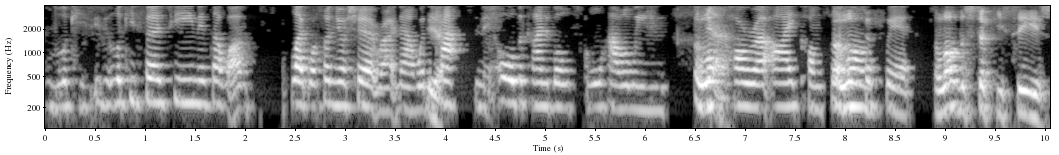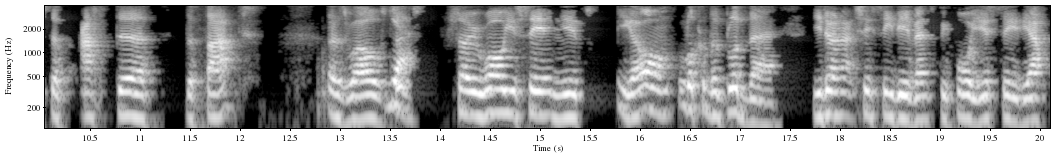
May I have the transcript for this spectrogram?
Lucky is it Lucky Thirteen? Is that what? I'm, like what's on your shirt right now with the Yeah. cats and it, all the kind of old school Halloween A lot, horror icon sort of lot- stuff with it. a lot of the stuff you see is stuff after the fact as well. So, Yeah. So while you see it and you you go, oh, look at the blood there. You don't actually see the events before. You see the af-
